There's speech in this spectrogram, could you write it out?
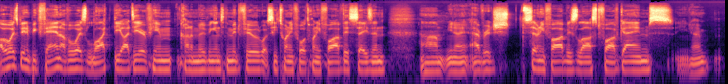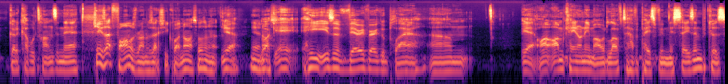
I've always been a big fan. I've always liked the idea of him kind of moving into the midfield. What's he, 24, 25 this season? Um, you know, average 75 his last five games. You know, got a couple tons in there. Geez, that finals run was actually quite nice, wasn't it? Yeah, Yeah, Like nice. he, he is a very, very good player. Um, yeah, I, I'm keen on him. I would love to have a piece of him this season because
